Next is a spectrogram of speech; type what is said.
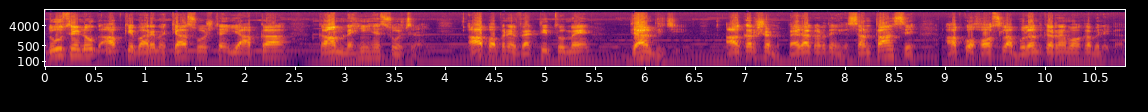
दूसरे लोग आपके बारे में क्या सोचते हैं यह आपका काम नहीं है सोचना। आप अपने व्यक्तित्व में ध्यान दीजिए। आकर्षण पैदा कर देंगे। संतान से आपको हौसला बुलंद करने का मौका मिलेगा।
